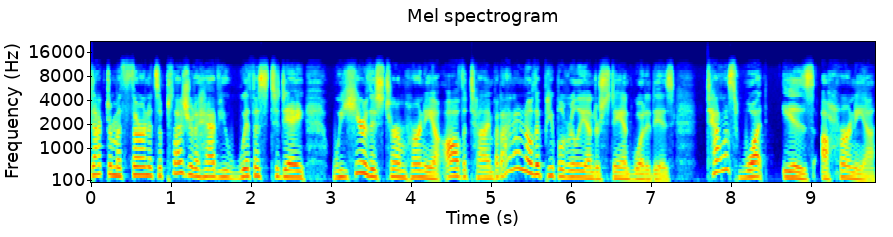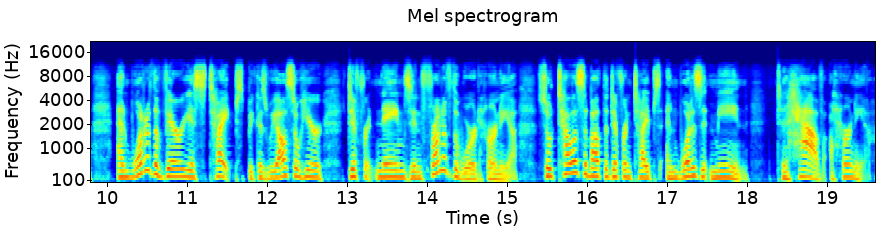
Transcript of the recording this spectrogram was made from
Dr. Matherne, it's a pleasure to have you with us today. We hear this term hernia all the time, but I don't know that people really understand what it is. Tell us what is a hernia and what are the various types because we also hear different names in front of the word hernia. So tell us about the different types and what does it mean to have a hernia?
